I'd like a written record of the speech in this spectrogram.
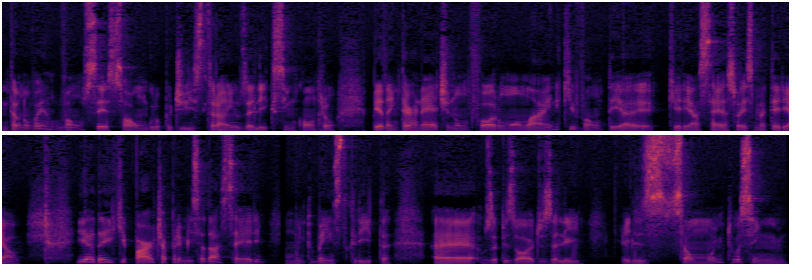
Então não vão ser só um grupo de estranhos ali que se encontram pela internet num fórum online que vão ter a, querer acesso a esse material. E é daí que parte a premissa da série, muito bem escrita. É, os episódios ali, eles são muito assim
